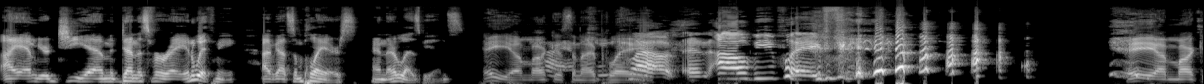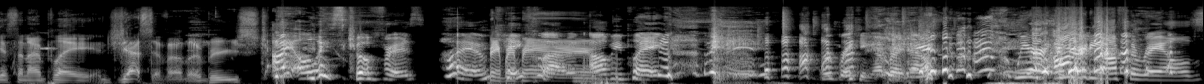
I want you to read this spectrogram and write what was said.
I am your GM, Dennis Veray, and with me, I've got some players, and they're lesbians. Hey, I'm Marcus, and I play. Cloud, and I'll be playing. Hey, I'm Marcus, and I play Jessica the Beast. I always go first. Hi, I'm Kate Cloud, and I'll be playing. We're breaking up right now. we are already off the rails.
